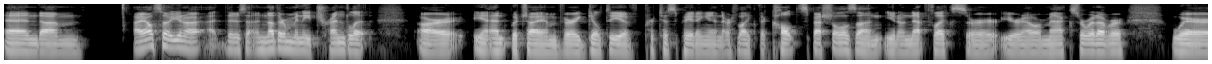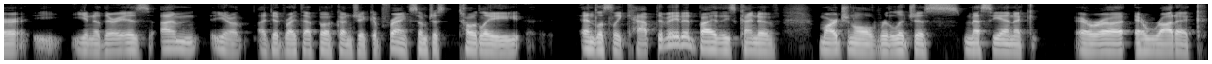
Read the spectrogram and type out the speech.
And um i also you know there's another mini trendlet are and which i am very guilty of participating in or like the cult specials on you know netflix or you know or max or whatever where you know there is i'm you know i did write that book on jacob frank so i'm just totally endlessly captivated by these kind of marginal religious messianic era erotic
